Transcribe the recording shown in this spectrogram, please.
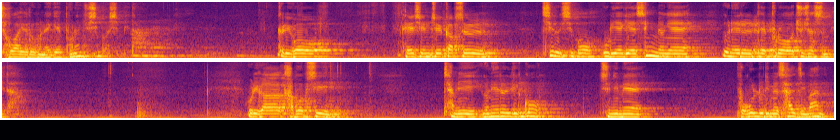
저와 여러분에게 보내주신 것입니다. 그리고 대신 죄값을 치르시고 우리에게 생명의 은혜를 베풀어 주셨습니다. 우리가 값없이 참이 은혜를 잊고 주님의 복을 누리며 살지만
